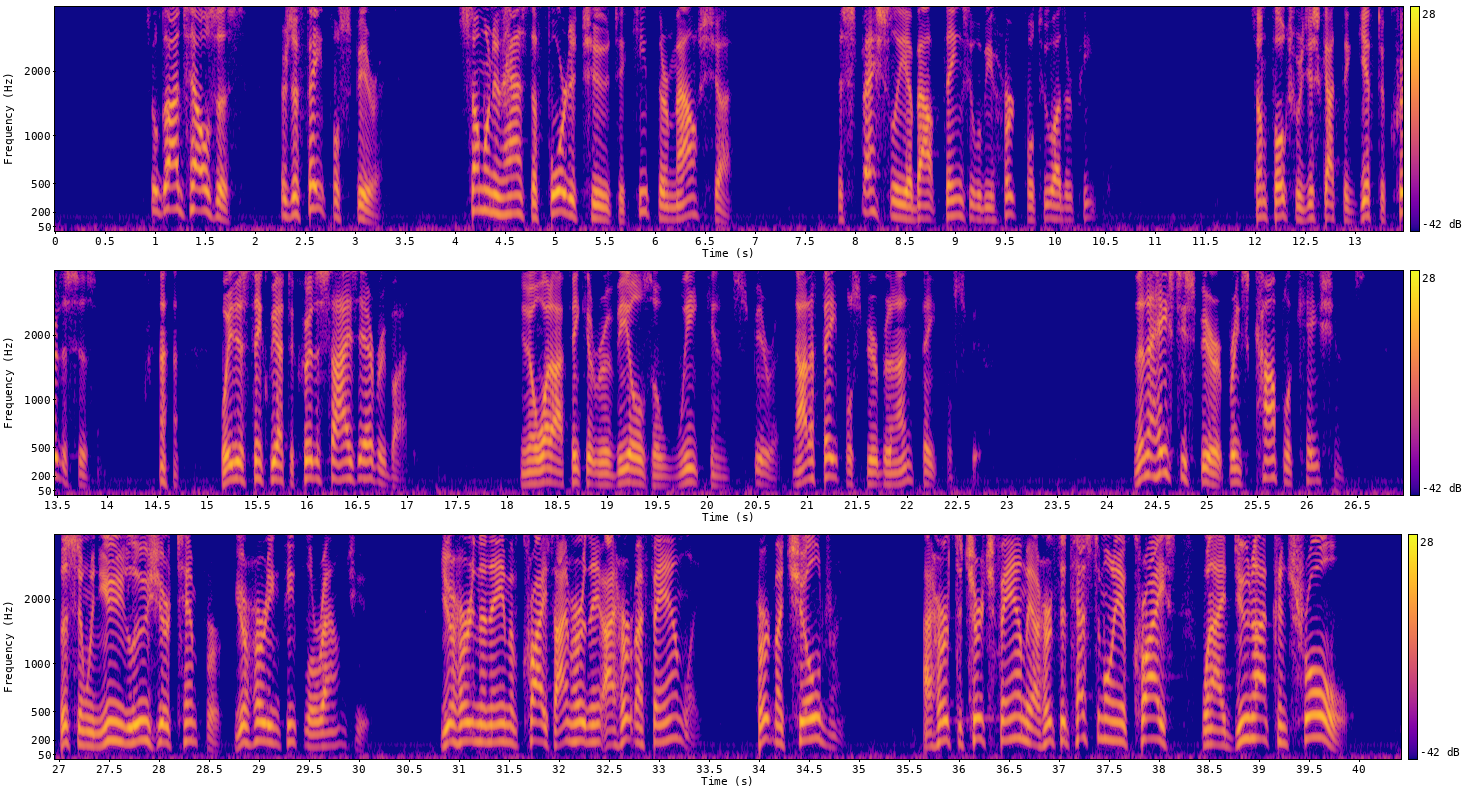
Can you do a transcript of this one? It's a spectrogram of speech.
So God tells us there's a faithful spirit, someone who has the fortitude to keep their mouth shut, especially about things that will be hurtful to other people. Some folks we just got the gift of criticism. we just think we have to criticize everybody. You know what? I think it reveals a weakened spirit. Not a faithful spirit, but an unfaithful spirit. Then a hasty spirit brings complications. Listen, when you lose your temper, you're hurting people around you. You're hurting the name of Christ. I'm hurting. I hurt my family, hurt my children. I hurt the church family. I hurt the testimony of Christ when I do not control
